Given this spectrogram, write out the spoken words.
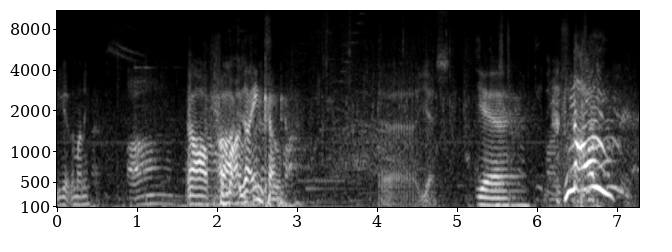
you get the money? Ah. Oh, fuck. Is that income? Uh, yes. Yeah. No!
